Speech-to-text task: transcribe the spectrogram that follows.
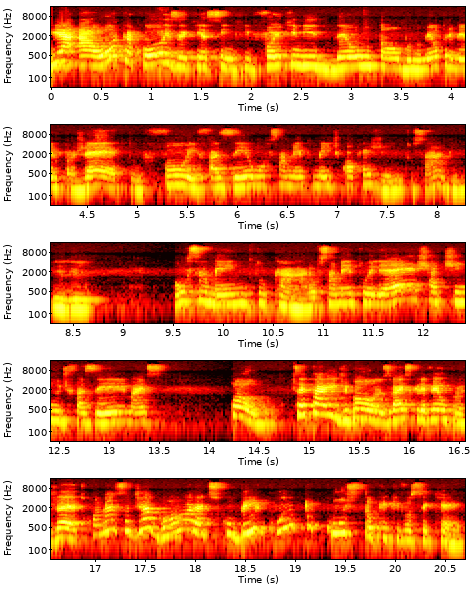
E a, a, outra coisa que, assim, que foi o que me deu um tombo no meu primeiro projeto foi fazer um orçamento meio de qualquer jeito, sabe? Uhum. Orçamento, cara, orçamento ele é chatinho de fazer, mas pô, você tá aí de boas, vai escrever um projeto, começa de agora a descobrir quanto custa o que, que você quer.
